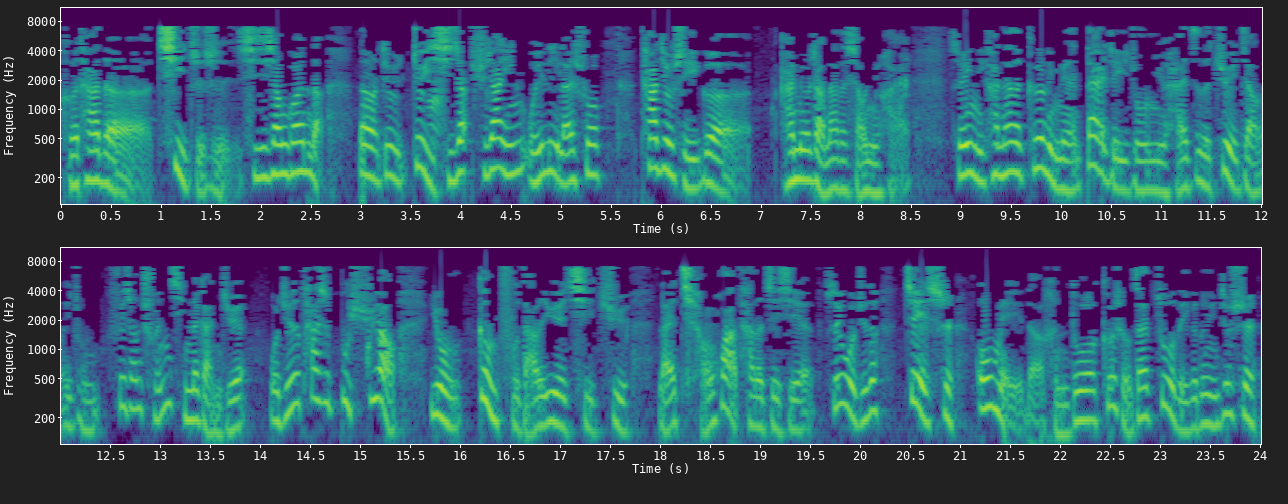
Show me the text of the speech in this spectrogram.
和他的气质是息息相关的。那就就以徐佳徐佳莹为例来说，她就是一个还没有长大的小女孩。所以你看她的歌里面带着一种女孩子的倔强，一种非常纯情的感觉。我觉得她是不需要用更复杂的乐器去来强化她的这些。所以我觉得这也是欧美的很多歌手在做的一个东西。就是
